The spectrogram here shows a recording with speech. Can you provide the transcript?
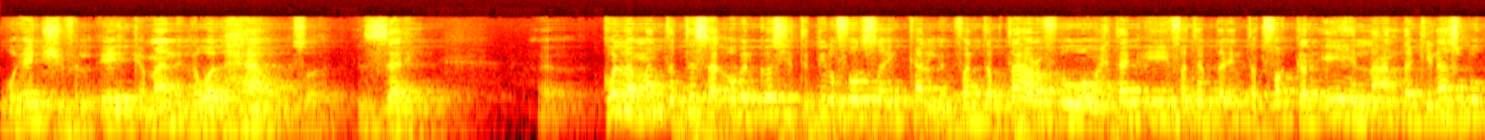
which في الايه كمان اللي هو ال how إزاي. كل ما أنت بتسأل open question تدي له فرصة يتكلم. فأنت بتعرف هو محتاج إيه فتبدأ أنت تفكر إيه اللي عندك يناسبه.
